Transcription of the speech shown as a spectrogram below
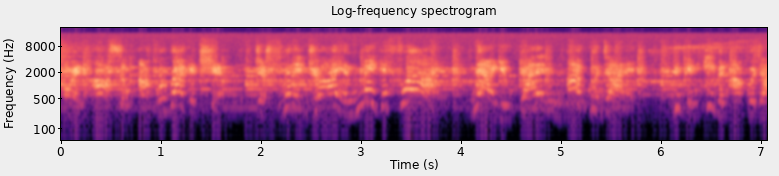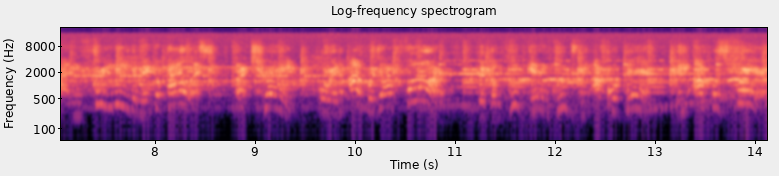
or an awesome aqua rocket ship. Just let it dry and make it fly. Now you got it, Aqua Dot it. You can even Aqua Dot in 3D to make a train, or an Aqua Dot farm. The complete kit includes the Aqua Pen, the Aqua Sprayer,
